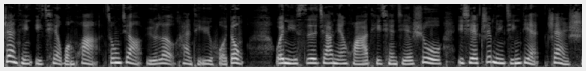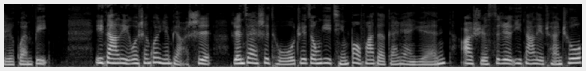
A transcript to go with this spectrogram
暂停一切文化、宗教、娱乐和体育活动。威尼斯嘉年华提前结束，一些知名景点暂时关闭。意大利卫生官员表示，仍在试图追踪疫情爆发的感染源。二十四日，意大利传出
